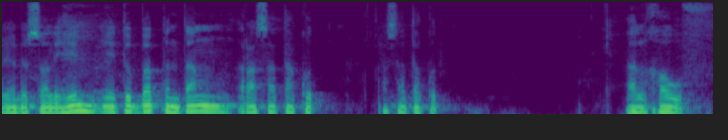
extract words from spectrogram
Riyadus Salihin yaitu bab tentang rasa takut rasa takut al-khauf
